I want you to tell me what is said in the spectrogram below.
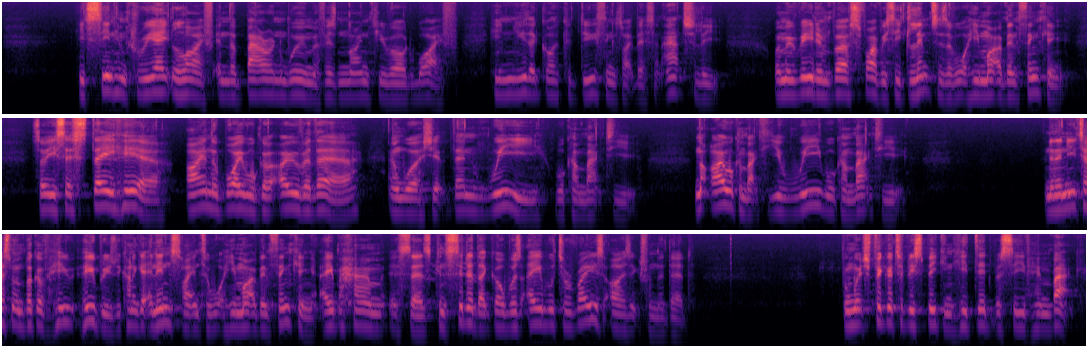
He'd seen him create life in the barren womb of his 90 year old wife. He knew that God could do things like this. And actually, when we read in verse 5, we see glimpses of what he might have been thinking. So he says, Stay here. I and the boy will go over there and worship. Then we will come back to you. Not I will come back to you, we will come back to you. And in the New Testament book of Hebrews, we kind of get an insight into what he might have been thinking. Abraham, it says, considered that God was able to raise Isaac from the dead, from which, figuratively speaking, he did receive him back.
